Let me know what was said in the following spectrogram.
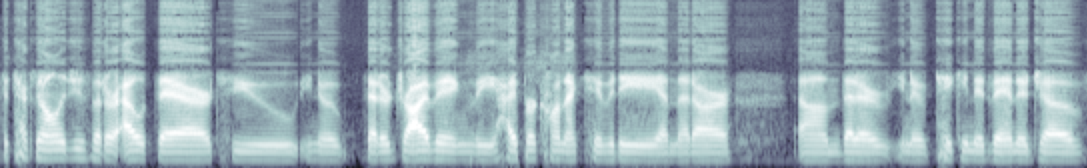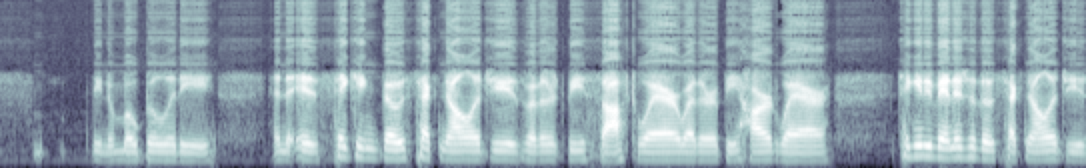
the technologies that are out there to, you know, that are driving the hyperconnectivity and that are, um, that are, you know, taking advantage of, you know, mobility and is taking those technologies, whether it be software, whether it be hardware, taking advantage of those technologies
